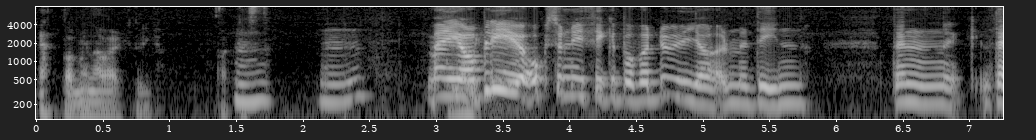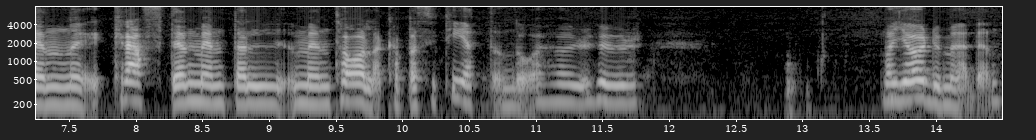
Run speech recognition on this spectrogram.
ett av mina verktyg. Faktiskt. Mm. Mm. Men jag blir ju också nyfiken på vad du gör med din den, den kraft, den mental, mentala kapaciteten då. Hur, hur, vad gör du med den?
